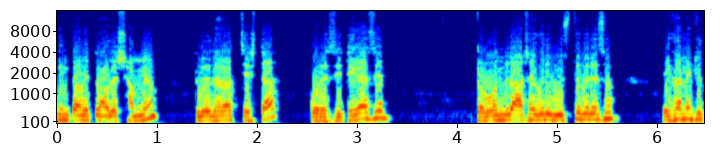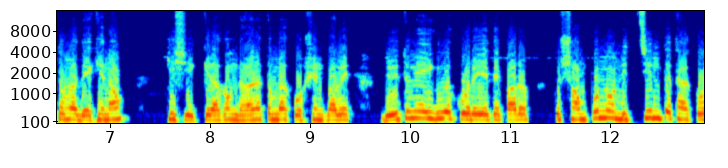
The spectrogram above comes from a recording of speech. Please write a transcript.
কিন্তু আমি তোমাদের সামনেও তুলে ধরার চেষ্টা করেছি, ঠিক আছে? তো বন্ধুরা, আশা করি বুঝতে পেরেছ। এখানে একটু তোমরা দেখে নাও। কীরকম ধরনের তোমরা কোশ্চেন পাবে। যদি তুমি এইগুলো করে যেতে পারো, তো সম্পূর্ণ নিশ্চিন্তে থাকো।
